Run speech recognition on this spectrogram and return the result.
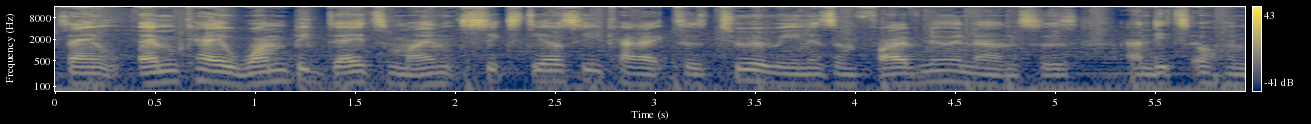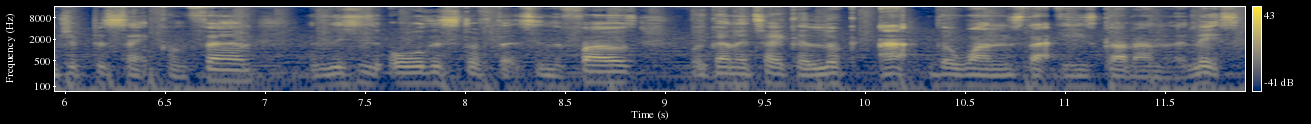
Saying mk one big datamine six dlc characters two arenas and five new announcers. And it's 100 percent confirmed and this is all the stuff that's in the files. We're going to take a look at the ones that he's got on the list.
